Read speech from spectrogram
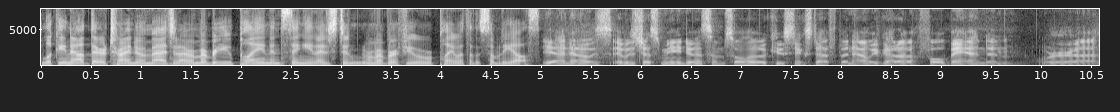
looking out there trying to imagine. I remember you playing and singing. I just didn't remember if you were playing with somebody else. Yeah, no, it was it was just me doing some solo acoustic stuff, but now we've got a full band and we're uh,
